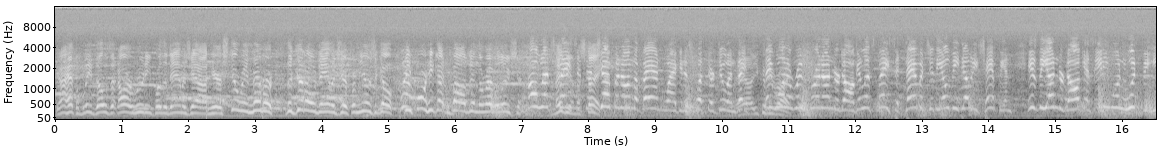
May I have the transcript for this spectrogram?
Yeah, I have to believe those that are rooting for the damage out here still remember the good old Damaja from years ago before he got involved in the revolution. Oh, let's Maybe face it, they're jumping on the bandwagon is what they're doing. They, yeah, they want right. to root for an underdog. And let's face it, Damage, the OVW champion, is the underdog as anyone would be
